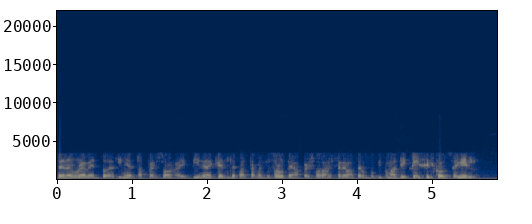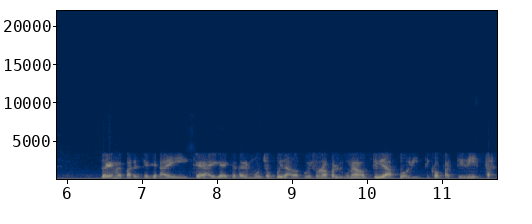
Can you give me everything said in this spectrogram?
tener un evento de 500 personas y pide que el Departamento de Salud tenga personal, se le va a hacer un poquito más difícil conseguirlo. Entonces me parece que hay que hay, hay que tener mucho cuidado porque es una, una actividad político-partidista.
